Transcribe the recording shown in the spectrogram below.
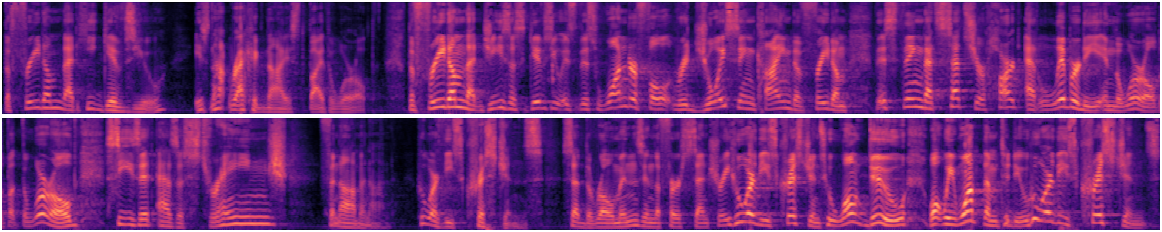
The freedom that he gives you is not recognized by the world. The freedom that Jesus gives you is this wonderful, rejoicing kind of freedom, this thing that sets your heart at liberty in the world, but the world sees it as a strange phenomenon. Who are these Christians? said the Romans in the first century. Who are these Christians who won't do what we want them to do? Who are these Christians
